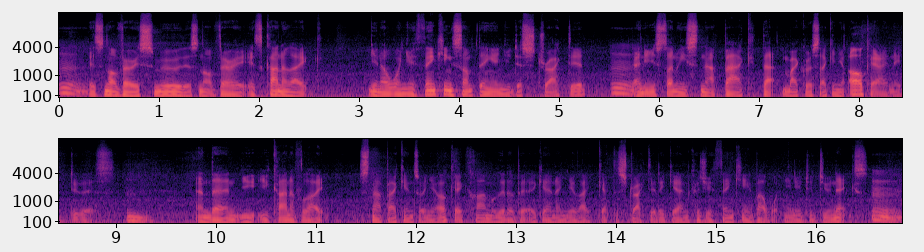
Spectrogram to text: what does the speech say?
Mm. It's not very smooth. It's not very. It's kind of like, you know, when you're thinking something and you're distracted, Mm. and you suddenly snap back that microsecond. You're oh, okay. I need to do this, Mm. and then you, you kind of like snap back into it. and you're okay. Climb a little bit again, and you like get distracted again because you're thinking about what you need to do next, Mm.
